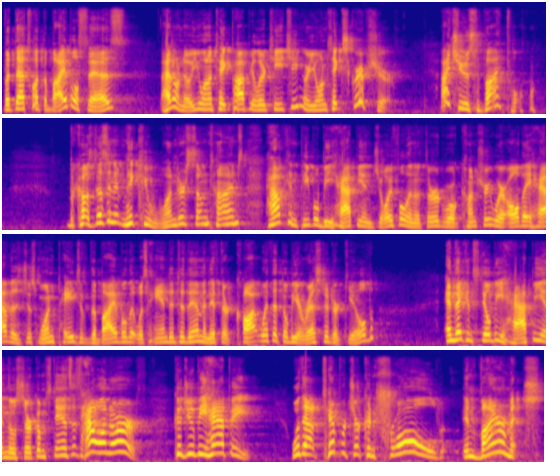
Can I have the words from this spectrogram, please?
But that's what the Bible says. I don't know, you want to take popular teaching or you want to take Scripture? I choose the Bible. Because doesn't it make you wonder sometimes how can people be happy and joyful in a third world country where all they have is just one page of the Bible that was handed to them and if they're caught with it they'll be arrested or killed? And they can still be happy in those circumstances? How on earth could you be happy without temperature controlled environments?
